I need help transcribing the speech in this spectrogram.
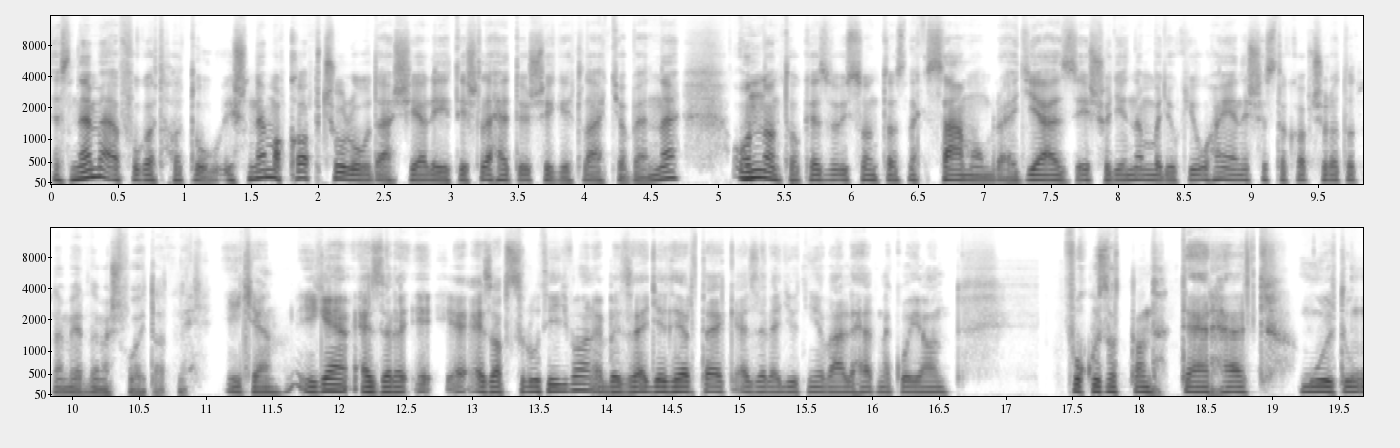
ez nem elfogadható, és nem a kapcsolódás jelét és lehetőségét látja benne, onnantól kezdve viszont aznek számomra egy jelzés, hogy én nem vagyok jó helyen, és ezt a kapcsolatot nem érdemes folytatni. Igen, igen, ezzel, ez abszolút így van, ebben egyetértek, ezzel együtt nyilván lehetnek olyan fokozottan terhelt múltú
